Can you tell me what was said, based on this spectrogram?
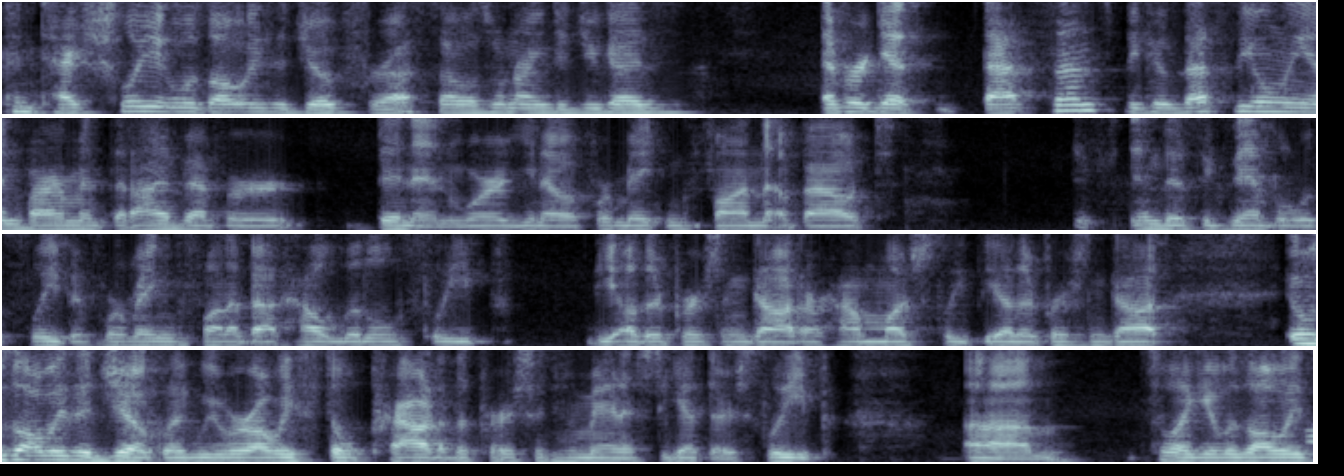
contextually it was always a joke for us. So i was wondering did you guys ever get that sense? Because that's the only environment that i've ever been in where you know if we're making fun about if, in this example with sleep if we're making fun about how little sleep the other person got or how much sleep the other person got it was always a joke like we were always still proud of the person who managed to get their sleep um, so like it was always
